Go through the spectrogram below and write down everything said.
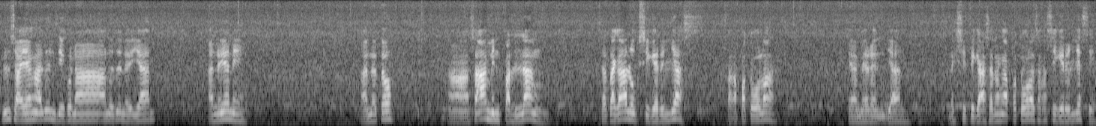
Dun, sayang nga dun. Hindi ko na, ano dun eh, yan. Ano yan eh. Ano to? Ah, sa amin, panlang. Sa Tagalog, sigarilyas. Sa kapatola. Kaya meron dyan. Nagsitigasan na nga patola sa sigarilyas eh.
